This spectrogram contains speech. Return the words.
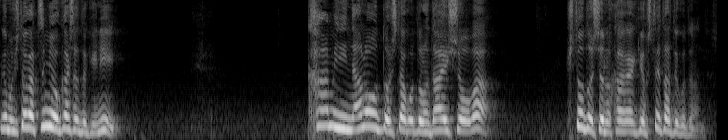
でも人が罪を犯した時に神になろうとしたことの代償は人としての輝きを捨てたということなんです。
